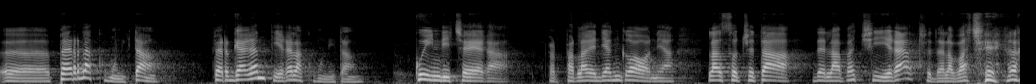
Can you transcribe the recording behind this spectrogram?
eh, per la comunità, per garantire la comunità. Quindi c'era, per parlare di Angronia, la società della Vacira, cioè della Vacera,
